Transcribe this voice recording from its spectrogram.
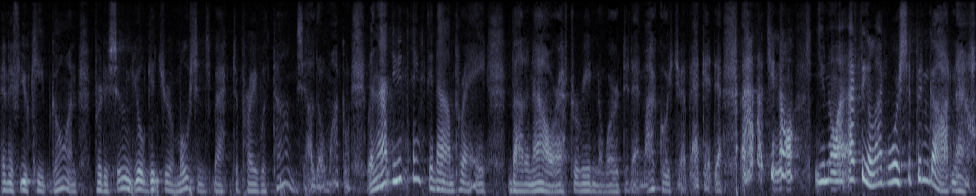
And if you keep going, pretty soon you'll get your emotions back to pray with tongues. I don't want to. Well, now do you think that I'll pray about an hour after reading the word today? My question back at that. You know, you know, I, I feel like worshiping God now.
